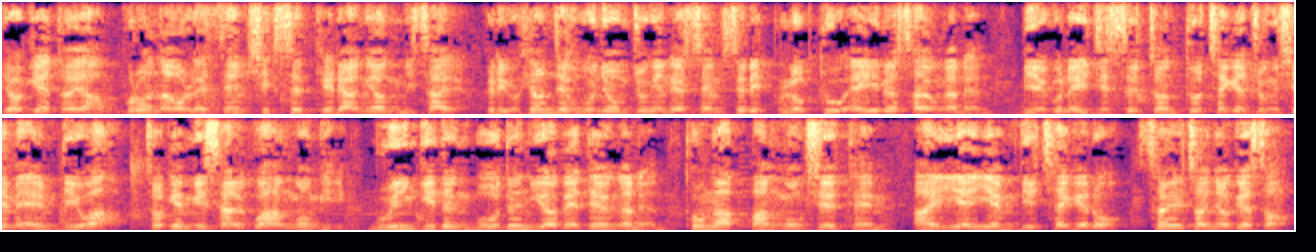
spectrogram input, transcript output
여기에 더해 앞으로 나올 SM-6 개량형 미사일 그리고 현재 운용 중인 SM-3 블록2A를 사용하는 미군의 이지스 전투 체계 중심의 MD와 적의 미사일과 항공기, 무인기 등 모든 위협에 대응하는 통합 방공 시스템 IAMD 체계로 서해 전역에서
